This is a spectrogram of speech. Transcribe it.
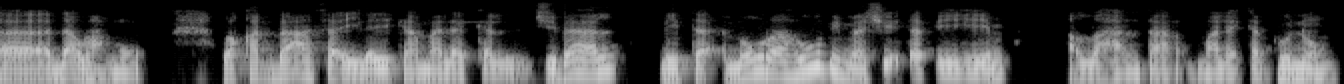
uh, dakwahmu. Waqad ba'atha ilayka malakal jibal lita'murahu bima syi'ta fihim. Allah hantar malaikat gunung.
